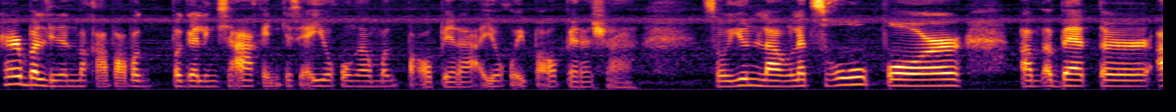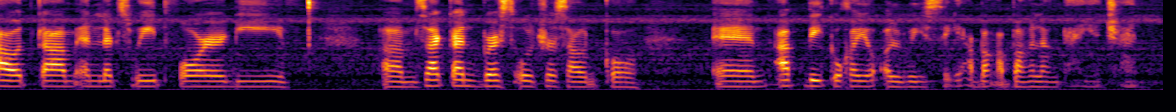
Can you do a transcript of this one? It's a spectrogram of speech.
herbal din ang makapagpagaling sa akin kasi ayoko nga magpa-opera. Ayoko ipa-opera siya. So, yun lang. Let's hope for um, a better outcome and let's wait for the um, second breast ultrasound ko. And update ko kayo always. Sige, abang-abang lang tayo dyan.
